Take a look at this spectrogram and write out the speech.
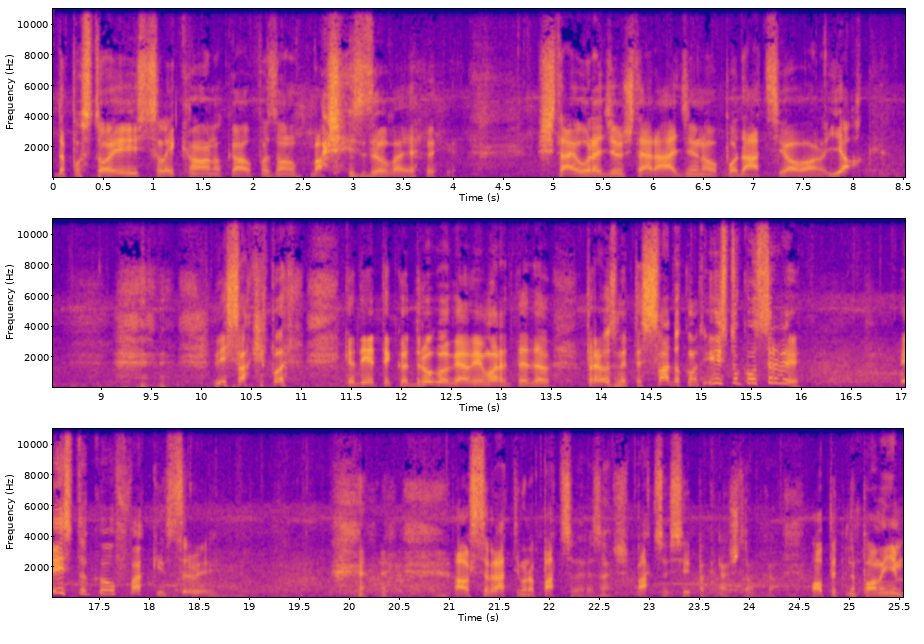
da postoji slika ono kao fazonu baš iz zuba je šta je urađeno, šta je rađeno, podaci ovo ono, jok. vi svaki put kad idete kod drugoga, vi morate da preuzmete sva dokumenta, isto kao u Srbiji. Isto kao u fucking Srbiji. A što se vratimo na pacove, znaš, Pacovi su ipak nešto ono kao. Opet napominjem,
